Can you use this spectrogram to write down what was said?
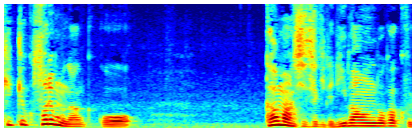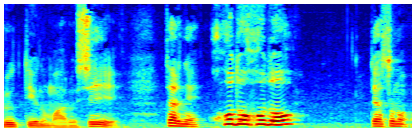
結局それもなんかこう我慢しすぎてリバウンドが来るっていうのもあるしだからねほどほどだからその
